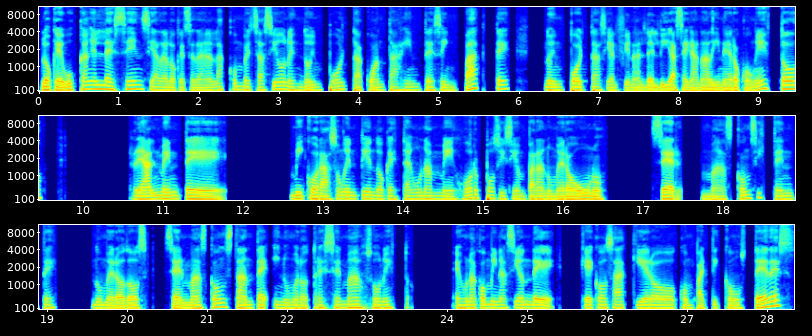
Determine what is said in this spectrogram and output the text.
Lo que buscan es la esencia de lo que se da en las conversaciones, no importa cuánta gente se impacte, no importa si al final del día se gana dinero con esto. Realmente mi corazón entiendo que está en una mejor posición para número uno, ser más consistente, número dos, ser más constante y número tres, ser más honesto. Es una combinación de qué cosas quiero compartir con ustedes,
